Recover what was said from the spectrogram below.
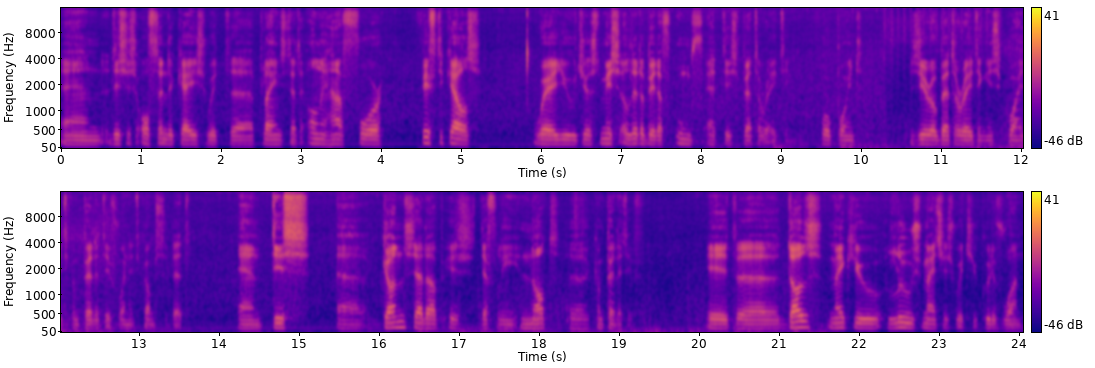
and this is often the case with uh, planes that only have four 50 cals where you just miss a little bit of oomph at this battle rating. 4.0 battle rating is quite competitive when it comes to that. And this uh, gun setup is definitely not uh, competitive. It uh, does make you lose matches which you could have won.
